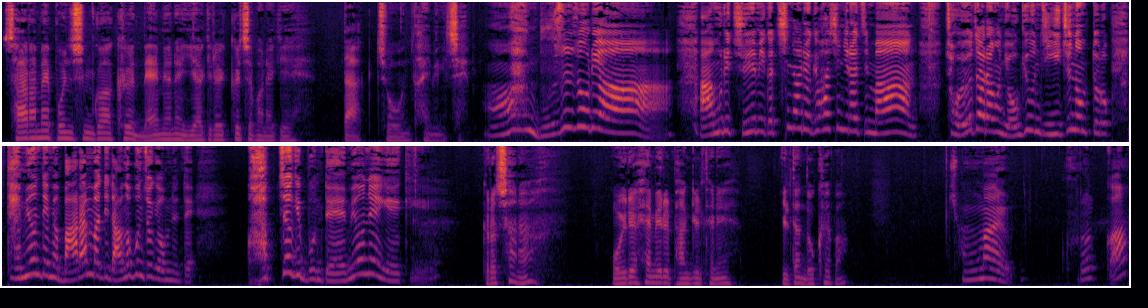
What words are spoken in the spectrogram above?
사람의 본심과 그 내면의 이야기를 끄집어내기 딱 좋은 타이밍이지. 아, 무슨 소리야. 아무리 주혜미가 친화력이 화신이라지만 저 여자랑은 여기 온 지 2주 넘도록 대면대면 말 한마디 나눠본 적이 없는데 갑자기 뭔 내면의 얘기. 그렇지 않아. 오히려 해미를 반길 테니 일단 놓고 해봐. 정말 그럴까?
